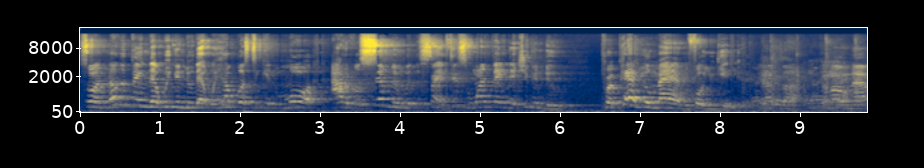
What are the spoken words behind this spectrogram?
So another thing that we can do that will help us to get more out of assembling with the saints. This is one thing that you can do prepare your mind before you get here. Yes. Come on now.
